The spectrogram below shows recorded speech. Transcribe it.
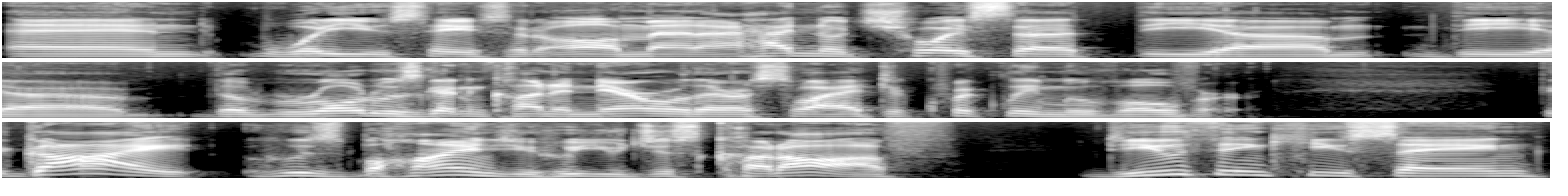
and what do you say? You said, "Oh man, I had no choice. That the um, the uh, the road was getting kind of narrow there, so I had to quickly move over." The guy who's behind you, who you just cut off, do you think he's saying,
